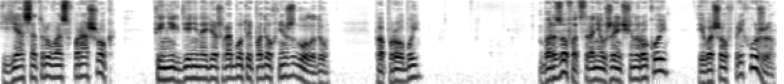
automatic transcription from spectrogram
«Я сотру вас в порошок», ты нигде не найдешь работу и подохнешь с голоду. Попробуй. Борзов отстранил женщину рукой и вошел в прихожую.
